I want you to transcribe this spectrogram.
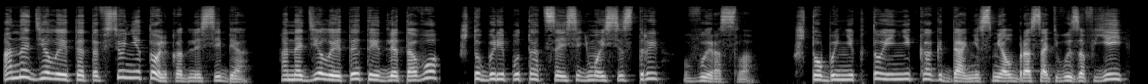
Она делает это все не только для себя. Она делает это и для того, чтобы репутация седьмой сестры выросла. Чтобы никто и никогда не смел бросать вызов ей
